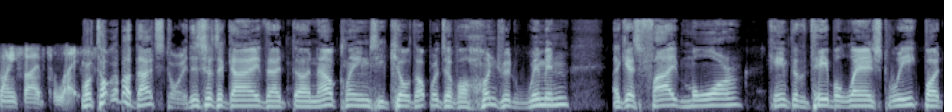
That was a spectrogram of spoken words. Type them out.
25 to life. Well, talk about that story. This is a guy that uh, now claims he killed upwards of 100 women. I guess five more came to the table last week. But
